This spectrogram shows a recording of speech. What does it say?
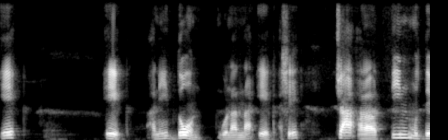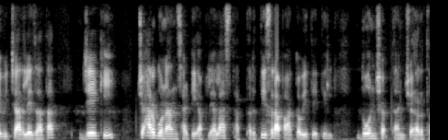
एक एक आणि दोन गुणांना एक. असे चा तीन मुद्दे विचारले जातात जे की चार गुणांसाठी आपल्याला असतात. तर तिसरा पहा कवितेतील दोन शब्दांचे अर्थ.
